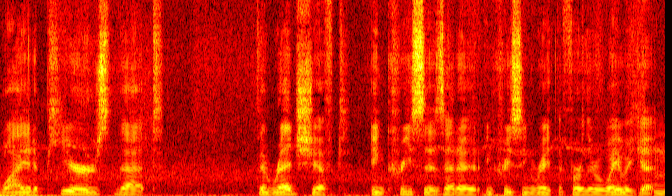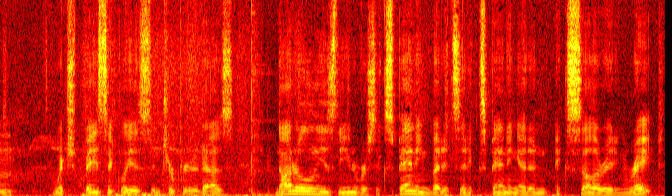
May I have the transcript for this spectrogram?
why it appears that the redshift increases at an increasing rate the further away we get, Mm. which basically is interpreted as not only is the universe expanding, but it's expanding at an accelerating rate.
